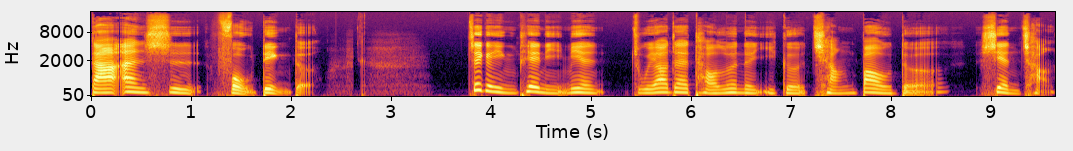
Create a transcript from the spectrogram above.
答案是否定的。这个影片里面主要在讨论的一个强暴的现场，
